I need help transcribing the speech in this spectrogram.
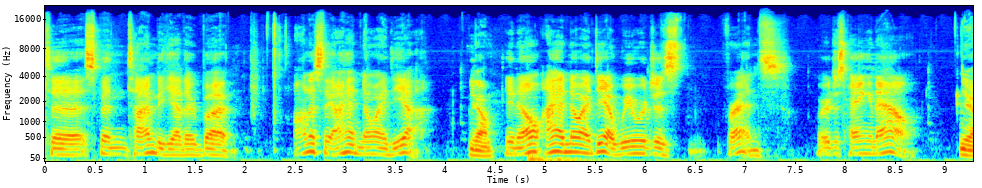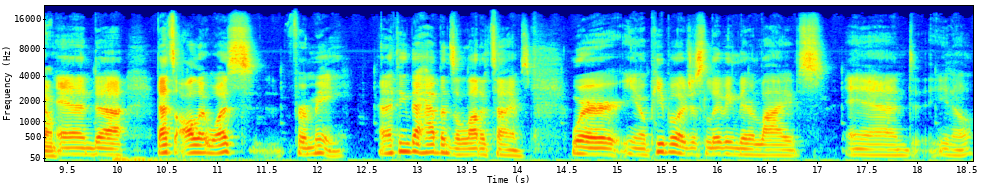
to spend time together. But honestly, I had no idea. Yeah. You know, I had no idea. We were just friends. We were just hanging out, Yeah. and uh, that's all it was for me. And I think that happens a lot of times, where you know people are just living their lives, and you know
